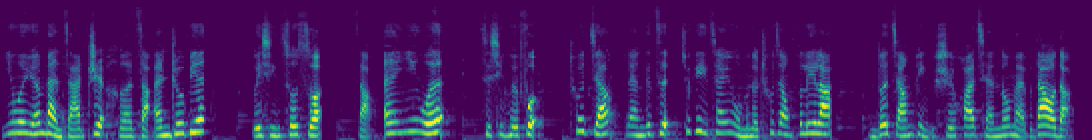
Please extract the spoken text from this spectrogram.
英文原版杂志和早安周边。微信搜索“早安英文”，私信回复“抽奖”两个字就可以参与我们的抽奖福利啦。很多奖品是花钱都买不到的。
